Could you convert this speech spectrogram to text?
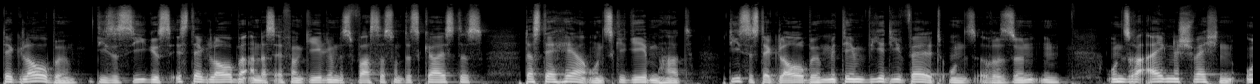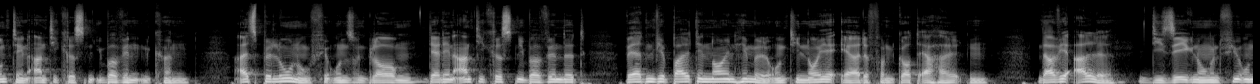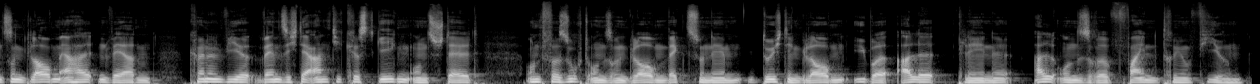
Der Glaube dieses Sieges ist der Glaube an das Evangelium des Wassers und des Geistes, das der Herr uns gegeben hat. Dies ist der Glaube, mit dem wir die Welt, unsere Sünden, unsere eigenen Schwächen und den Antichristen überwinden können. Als Belohnung für unseren Glauben, der den Antichristen überwindet, werden wir bald den neuen Himmel und die neue Erde von Gott erhalten. Da wir alle die Segnungen für unseren Glauben erhalten werden, können wir, wenn sich der Antichrist gegen uns stellt und versucht unseren Glauben wegzunehmen, durch den Glauben über alle Pläne, all unsere Feinde triumphieren.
